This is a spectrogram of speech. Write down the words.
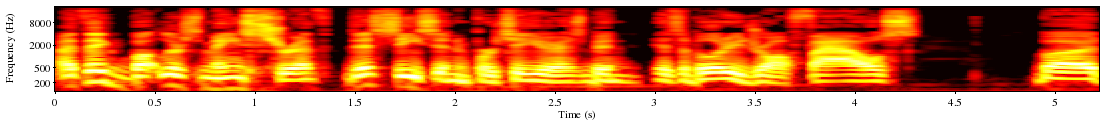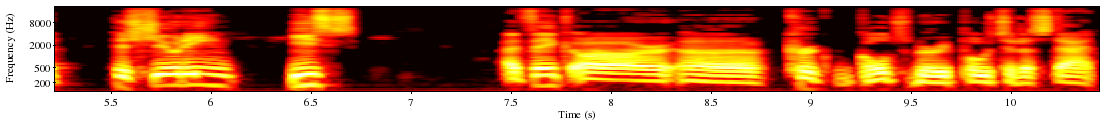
I think Butler's main strength this season in particular has been his ability to draw fouls. But his shooting, he's, I think our uh, Kirk Goldsberry posted a stat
